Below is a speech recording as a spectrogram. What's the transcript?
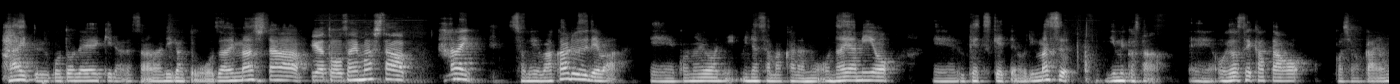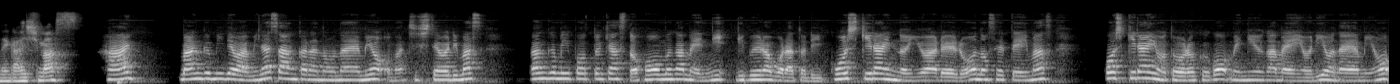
はい。ということで、キララさんありがとうございました。ありがとうございました。はい。それわかるでは、えー、このように皆様からのお悩みを、えー、受け付けております。由美子さん、えー、お寄せ方をご紹介お願いします。はい。番組では皆さんからのお悩みをお待ちしております。番組ポッドキャストホーム画面にリブラボラトリー公式 LINE の URL を載せています。公式 LINE を登録後、メニュー画面よりお悩みを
